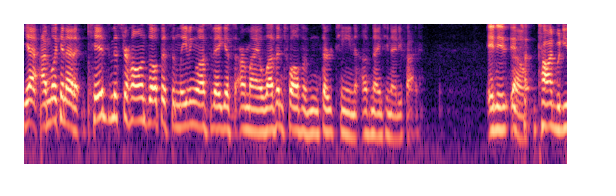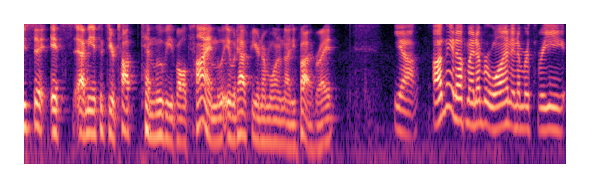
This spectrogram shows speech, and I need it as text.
yeah, I'm looking at it. Kids, Mr. Holland's Opus, and Leaving Las Vegas are my 11, 12, and 13 of 1995. And it, so. it, Todd, would you say it's? I mean, if it's your top ten movie of all time, it would have to be your number one of '95, right? Yeah. Oddly enough, my number one and number three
